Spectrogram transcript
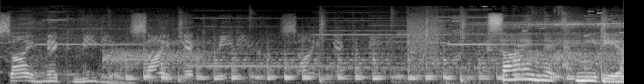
Cynic Media. Cynic Media. Cynic Media.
